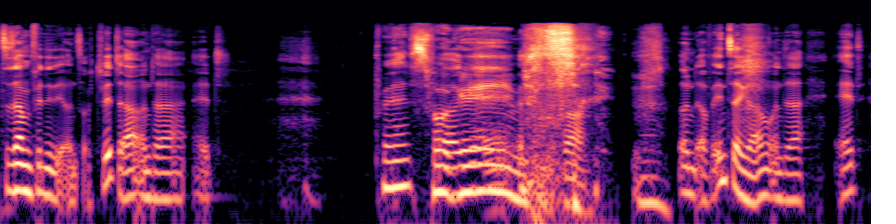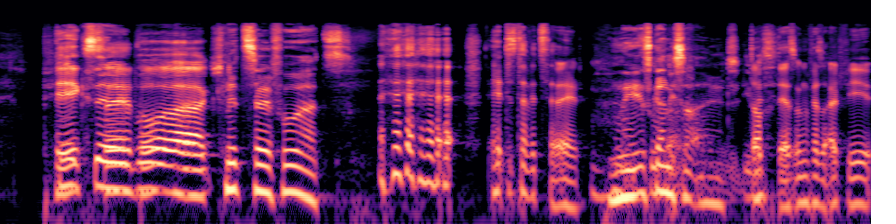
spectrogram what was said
Zusammen findet ihr uns auf Twitter unter Press For for Game. So. Und auf Instagram unter Pixelburg. Schnitzelfurz. Ältester Witz der Welt. Nee, ist gar nicht so alt. Doch, der ist ungefähr so alt wie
